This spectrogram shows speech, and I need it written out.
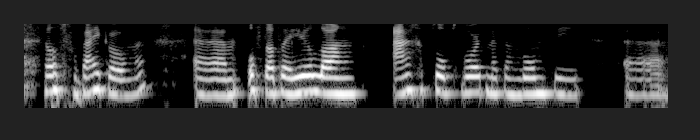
wel eens voorbij komen. Um, of dat er heel lang aangetopt wordt met een wond die uh,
